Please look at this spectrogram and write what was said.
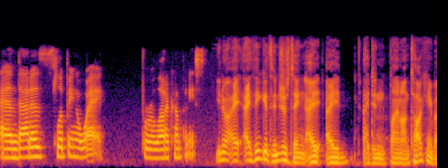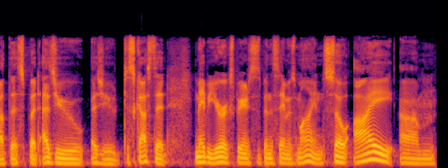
And that is slipping away for a lot of companies. You know i, I think it's interesting. I, I i didn't plan on talking about this but as you as you discussed it maybe your experience has been the same as mine. So i um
